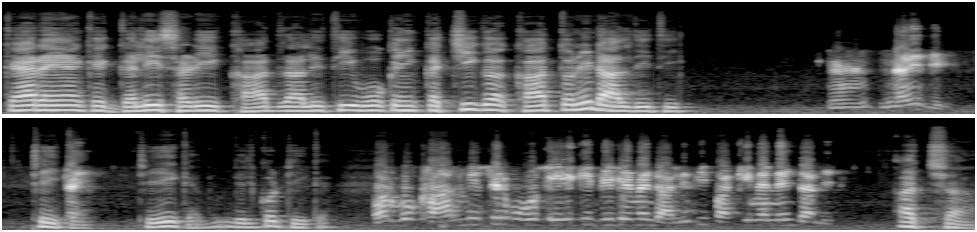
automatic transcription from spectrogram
کہہ رہے ہیں کہ گلی سڑی کھاد ڈالی تھی وہ کہیں کچی کھاد تو نہیں ڈال دی تھی؟ نہیں جی۔ ٹھیک ہے۔ ٹھیک ہے بالکل ٹھیک ہے۔ اور وہ کھاد بھی صرف اس ایک ہی بیگھے میں ڈالی تھی باقی میں نہیں ڈالی تھی۔ اچھا۔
